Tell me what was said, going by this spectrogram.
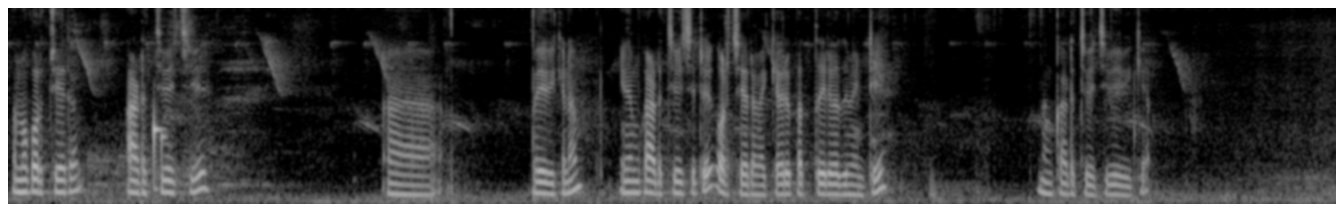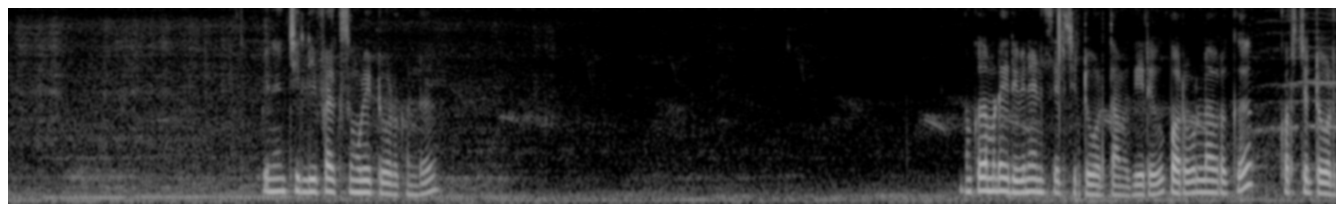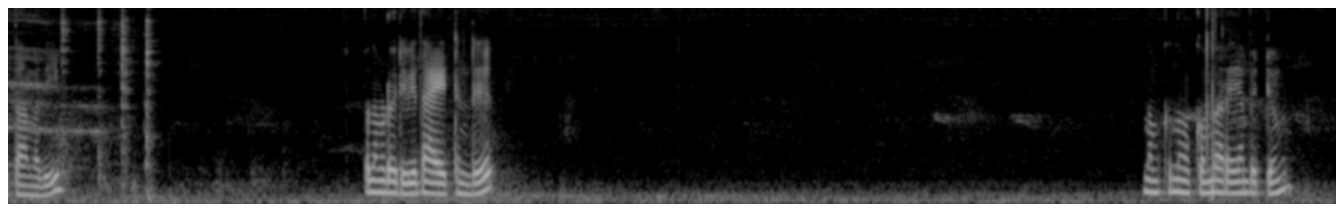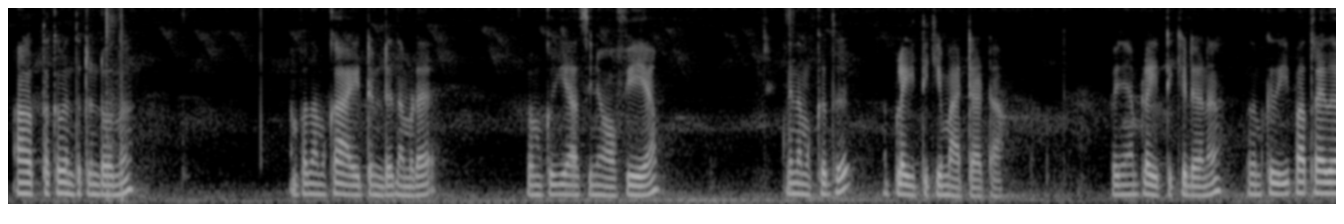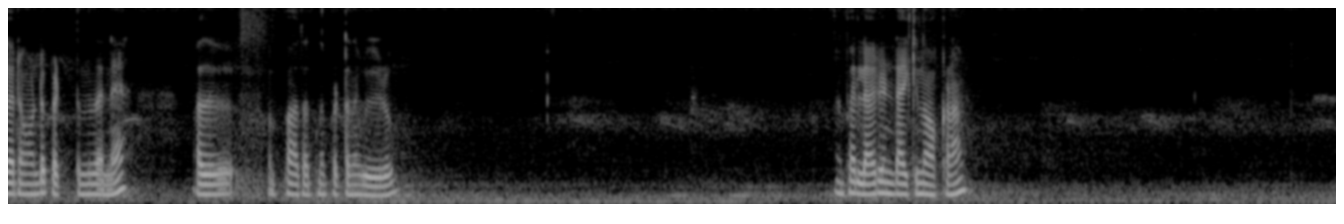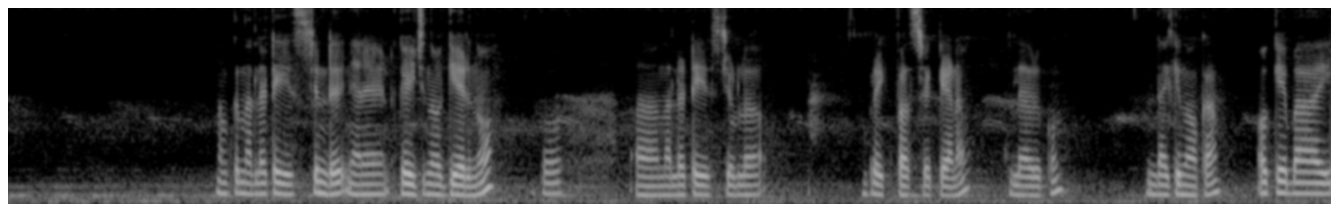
നമ്മൾ കുറച്ച് നേരം അടച്ച് വെച്ച് വേവിക്കണം. ഇനി നമുക്ക് അടച്ച് വെച്ചിട്ട് കുറച്ച് നേരം വയ്ക്കാം ഒരു പത്ത് ഇരുപത് മിനിറ്റ് നമുക്ക് അടച്ച് വെച്ച് വേവിക്കാം. പിന്നെ ചില്ലി ഫ്ലേക്സും കൂടി ഇട്ട് കൊടുക്കുന്നുണ്ട് നമുക്ക് നമ്മുടെ എരിവിനനുസരിച്ച് ഇട്ട് കൊടുത്താൽ മതി. എരിവ് കുറവുള്ളവർക്ക് കുറച്ചിട്ട് കൊടുത്താൽ മതി. അപ്പോൾ നമ്മുടെ ഒരു വിധമായിട്ടുണ്ട് നമുക്ക് നോക്കുമ്പോൾ അറിയാൻ പറ്റും അകത്തൊക്കെ വെന്തിട്ടുണ്ടോ എന്ന് അപ്പോൾ നമുക്ക് ആയിട്ടുണ്ട് നമ്മുടെ അപ്പോൾ നമുക്ക് ഗ്യാസിനെ ഓഫ് ചെയ്യാം. ഇനി നമുക്കിത് പ്ലേറ്റിക്ക് മാറ്റാം കേട്ടോ. അപ്പോൾ ഞാൻ പ്ലേറ്റിക്ക് ഇടുകയാണ് അപ്പോൾ നമുക്ക് ഈ പാത്രം ആയത് കാരണം കൊണ്ട് പെട്ടെന്ന് തന്നെ അത് പാത്രത്തിന് പെട്ടെന്ന് വീഴും. അപ്പോൾ എല്ലാവരും ഉണ്ടാക്കി നോക്കണം. നമുക്ക് നല്ല ടേസ്റ്റ് ഉണ്ട്. ഞാൻ കഴിച്ച് നോക്കിയായിരുന്നു. അപ്പോൾ നല്ല ടേസ്റ്റുള്ള ബ്രേക്ക്ഫാസ്റ്റ് ഒക്കെയാണ് എല്ലാവർക്കും ഉണ്ടാക്കി നോക്കാം. Okay bye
